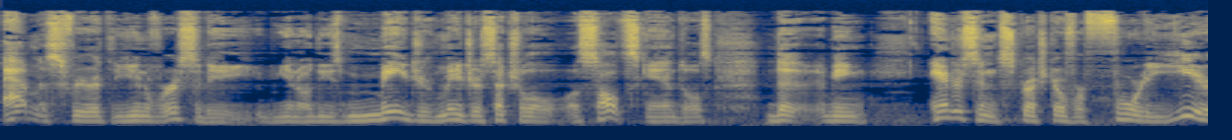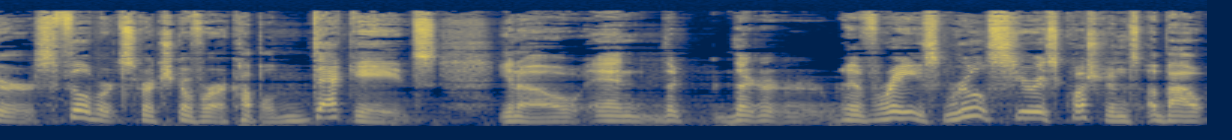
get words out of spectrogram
atmosphere at the university. You know, these major major sexual assault scandals. That I mean, Anderson stretched over forty years. Philbert stretched over a couple decades. You know, and the they have raised real serious questions about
